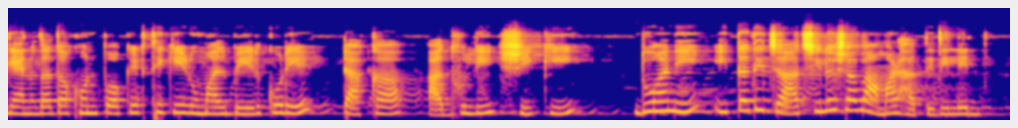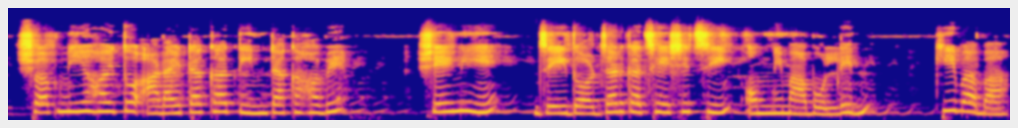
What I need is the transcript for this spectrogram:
জ্ঞানদা তখন পকেট থেকে রুমাল বের করে টাকা, আধুলি, সিকি, দুয়ানি ইত্যাদি যা ছিল সব আমার হাতে দিলেন। সব নিয়ে হয়তো আড়াই টাকা, তিন টাকা হবে। সেই নিয়ে যেই দরজার কাছে এসেছি, অমনি মা বললেন, কি বাবা,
